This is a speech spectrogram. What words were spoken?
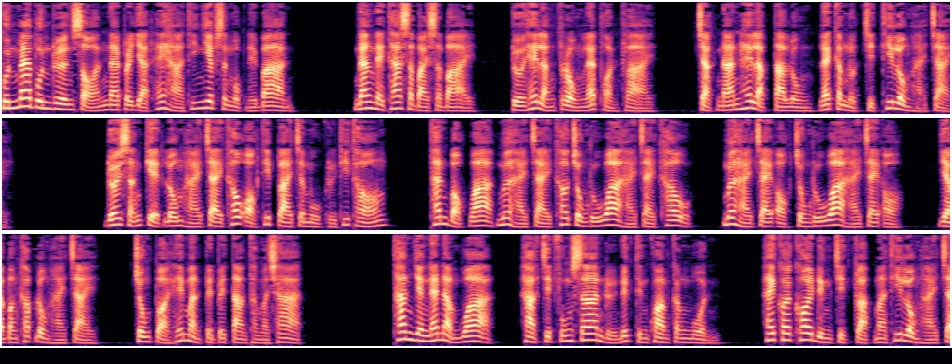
คุณแม่บุญเรือนสอนนายประหยัดให้หาที่เงียบสงบในบ้าน นั่งในท่าสบายๆ โดยให้หลังตรงและผ่อนคลาย จากนั้นให้หลับตาลงและกำหนดจิตที่ลมหายใจ โดยสังเกตลมหายใจเข้าออกที่ปลายจมูกหรือที่ท้อง ท่านบอกว่าเมื่อหายใจเข้าจงรู้ว่าหายใจเข้า เมื่อหายใจออกจงรู้ว่าหายใจออก อย่าบังคับลมหายใจ จงปล่อยให้มันเป็นไปตามธรรมชาติ ท่านยังแนะนำว่าหากจิตฟุ้งซ่านหรือนึกถึงความกังวล ให้ค่อยๆ ดึงจิตกลับมาที่ลมหายใจ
